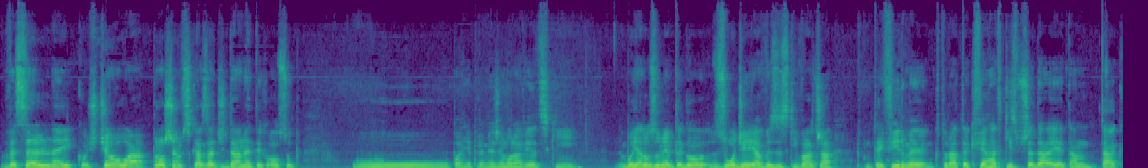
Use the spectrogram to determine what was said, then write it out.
weselnej, kościoła? Proszę wskazać dane tych osób. Uuu, panie premierze Morawiecki. Bo ja rozumiem tego złodzieja, wyzyskiwacza tej firmy, która te kwiatki sprzedaje tam, tak,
